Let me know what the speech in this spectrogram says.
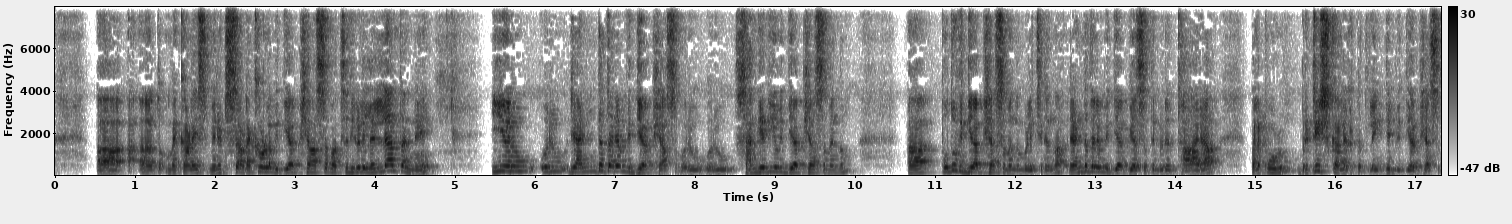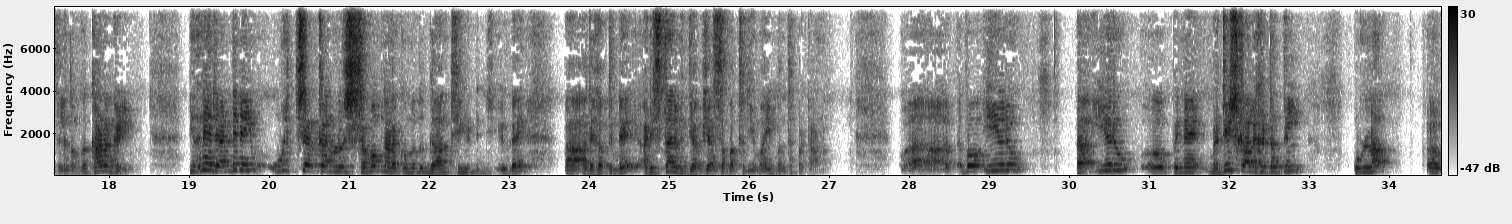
മെക്കാളൈസ് മിനിറ്റ്സ് അടക്കമുള്ള വിദ്യാഭ്യാസ പദ്ധതികളിലെല്ലാം തന്നെ ഈ ഒരു ഒരു രണ്ട് തരം വിദ്യാഭ്യാസം ഒരു ഒരു സാങ്കേതിക വിദ്യാഭ്യാസമെന്നും പൊതുവിദ്യാഭ്യാസമെന്നും വിളിച്ചിരുന്ന രണ്ടു തരം വിദ്യാഭ്യാസത്തിന്റെ ഒരു ധാര പലപ്പോഴും ബ്രിട്ടീഷ് കാലഘട്ടത്തിലെ ഇന്ത്യൻ വിദ്യാഭ്യാസത്തിൽ നമുക്ക് കാണാൻ കഴിയും. ഇതിനെ രണ്ടിനെയും ഉൾച്ചേർക്കാനുള്ള ഒരു ശ്രമം നടക്കുന്നത് ഗാന്ധിയുടെ അദ്ദേഹത്തിന്റെ അടിസ്ഥാന വിദ്യാഭ്യാസ പദ്ധതിയുമായി ബന്ധപ്പെട്ടാണ്. അപ്പോൾ ഈ ഒരു ഈ ഒരു പിന്നെ ബ്രിട്ടീഷ് കാലഘട്ടത്തിൽ ഉള്ള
